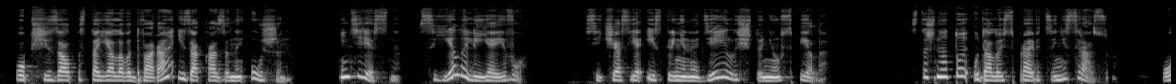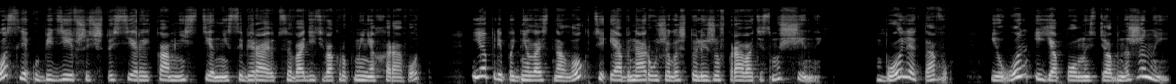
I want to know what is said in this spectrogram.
– общий зал постоялого двора и заказанный ужин. Интересно, съела ли я его? Сейчас я искренне надеялась, что не успела. С тошнотой удалось справиться не сразу. После, убедившись, что серые камни стен не собираются водить вокруг меня хоровод, я приподнялась на локте и обнаружила, что лежу в кровати с мужчиной. Более того, и он, и я полностью обнажены,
